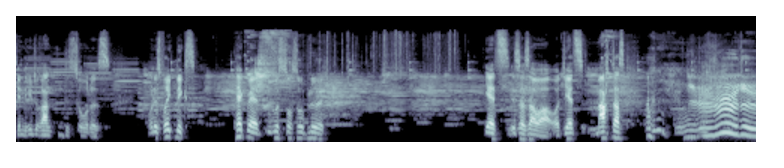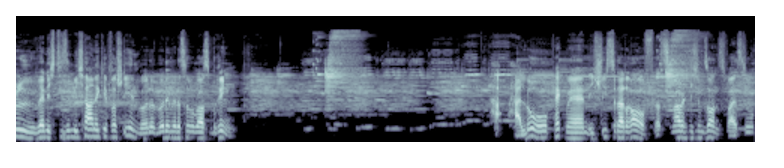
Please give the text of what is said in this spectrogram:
Den Hydranten des Todes. Und es bringt nichts. Pac-Man, du bist doch so blöd. Jetzt ist er sauer. Und jetzt macht das... Wenn ich diese Mechanik hier verstehen würde, würde mir das sogar was bringen. Ha Hallo, Pac-Man, ich schieße da drauf. Das mache ich nicht umsonst, weißt du?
